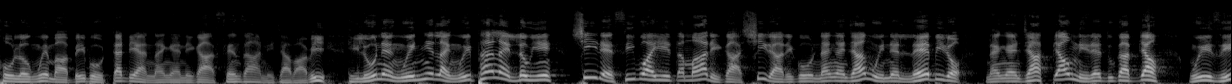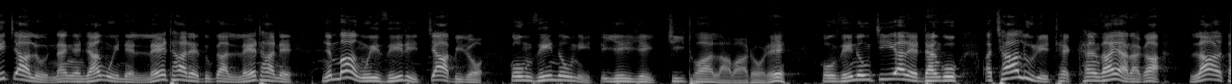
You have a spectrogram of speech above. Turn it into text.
ခိုလုံငွေမှာပေးဖို့တတ်တရနိုင်ငံတွေကစဉ်းစားနေကြပါပြီဒီလိုနဲ့ငွေညှစ်လိုက်ငွေဖမ်းလိုက်လုပ်ရင်းရှိတဲ့စီးပွားရေးသမားတွေကရှိတာတွေကိုနိုင်ငံခြားငွေနဲ့လဲပြီးတော့နိုင်ငံခြားပြောင်းနေတဲ့သူကပြောင်းငွေဈေးကျလို့နိုင်ငံခြားငွေနဲ့လဲထားတဲ့သူကလဲထားနဲ့မြမငွေဈေးတွေကျပြီးတော့ကုန်ဈေးနှုန်းတွေတရိပ်ရိပ်ကြီးထွားလာပါတော့တယ်ကုန်ဈေးနှုန်းကြီးရတဲ့ဒဏ်ကိုအခြားလူတွေထက်ခံစားရတာက လက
